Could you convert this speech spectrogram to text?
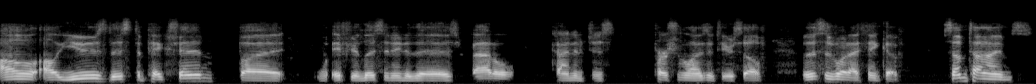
I'll I'll use this depiction, but if you're listening to this battle, kind of just personalize it to yourself. But this is what I think of. Sometimes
